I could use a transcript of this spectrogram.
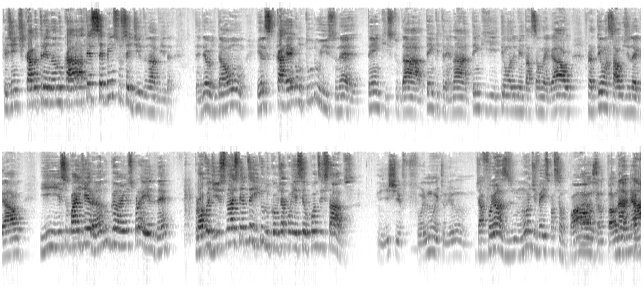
que a gente acaba treinando o cara até ser bem sucedido na vida. Entendeu? Então, eles carregam tudo isso, né? Tem que estudar, tem que treinar, tem que ter uma alimentação legal, para ter uma saúde legal, e isso vai gerando ganhos para ele, né? Prova disso nós temos aí que o Lucão já conheceu quantos estados? Ixi, foi muito, viu? Já foi umas, um monte de vezes para São Paulo, Ah, São Paulo já é minha Natal,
